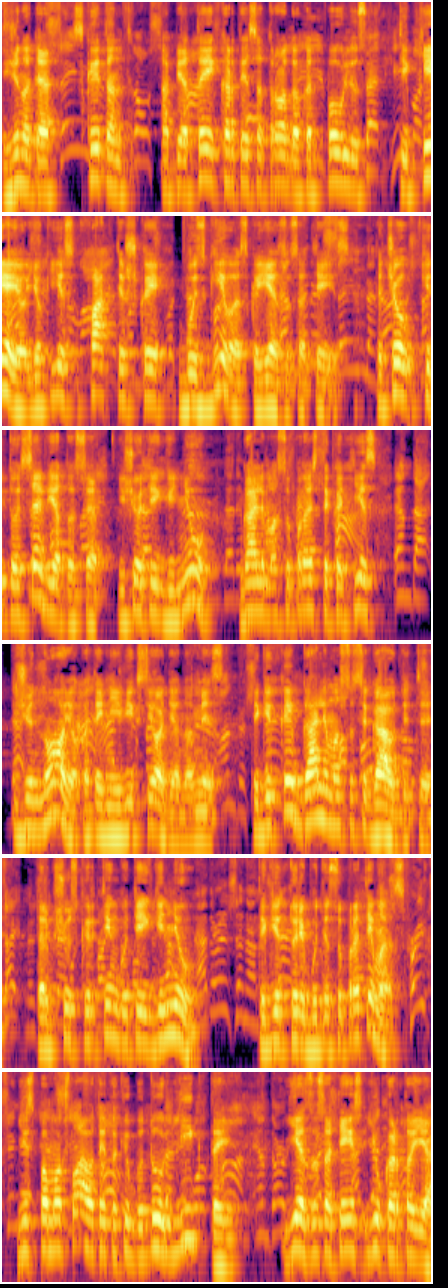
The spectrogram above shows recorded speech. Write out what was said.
Žinote, skaitant apie tai, kartais atrodo, kad Paulius tikėjo, jog jis faktiškai bus gyvas, kai Jėzus ateis. Tačiau kitose vietose iš jo teiginių galima suprasti, kad jis žinojo, kad tai neįvyks jo dienomis. Taigi, kaip galima susigaudyti tarp šių skirtingų teiginių? Taigi, turi būti supratimas. Jis pamokslavo tai tokiu būdu lyg tai Jėzus ateis jų kartoje.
